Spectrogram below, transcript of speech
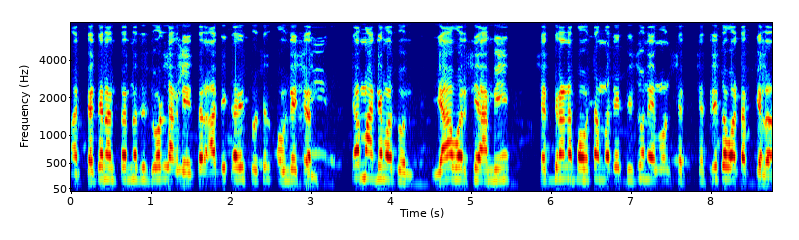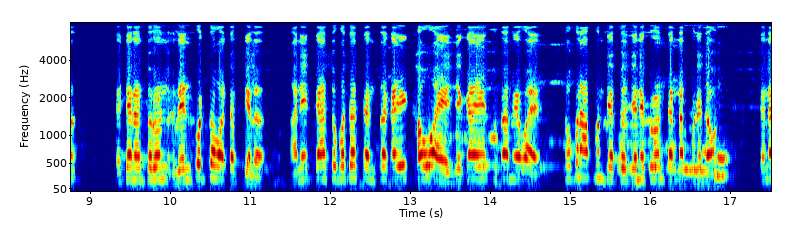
आणि त्याच्यानंतर जे जोड लागले तर अधिकारी सोशल फाउंडेशन त्या माध्यमातून या वर्षी आम्ही शेतकऱ्यांना पावसामध्ये भिजू नये म्हणून छत्रीचं वाटप केलं. त्याच्यानंतरून रेनकोटचं वाटप केलं. आणि त्यासोबतच त्यांचा काही खाऊ आहे जे काय सुकामेवा आहे तो पण आपण देतो जेणेकरून त्यांना पुढे जाऊन त्यांना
